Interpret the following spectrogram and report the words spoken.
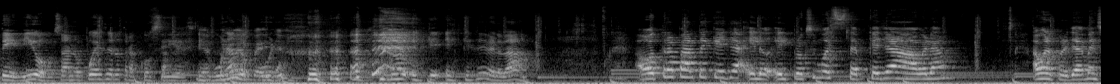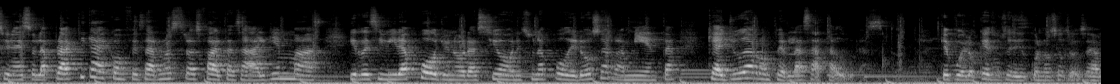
de Dios, o sea, no puede ser otra cosa. Sí, es es una locura. No, es, que, es que es de verdad. Otra parte que ella, el, el próximo step que ella habla, ah bueno, pero ella menciona eso, la práctica de confesar nuestras faltas a alguien más y recibir apoyo en oración es una poderosa herramienta que ayuda a romper las ataduras. Que fue lo que sucedió con nosotros, o sea,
